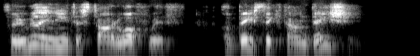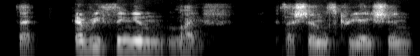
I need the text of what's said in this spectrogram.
So we really need to start off with a basic foundation that everything in life is Hashem's creation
